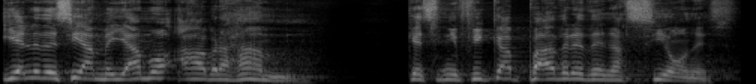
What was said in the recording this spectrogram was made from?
Y él le decía, me llamo Abraham, que significa padre de naciones.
